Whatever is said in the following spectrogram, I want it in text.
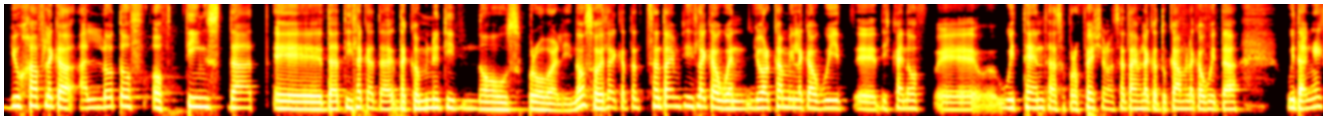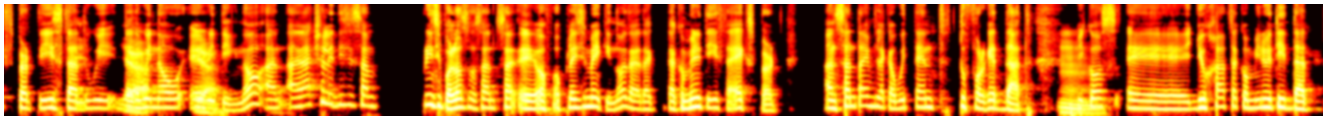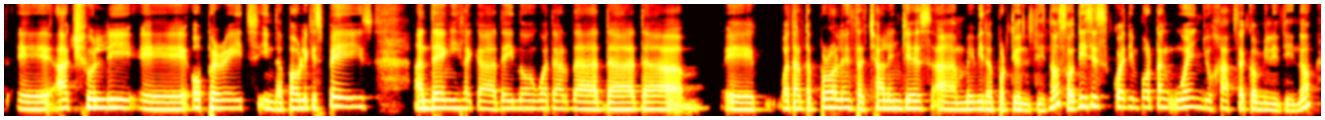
you have like a, a lot of, of things that uh, that is like a, the, the community knows probably, no. So it's like a, sometimes it's like a, when you are coming like a with uh, this kind of uh, we tend as a professional sometimes like a, to come like a, with a with an expertise that we that we know yeah. everything, no. And, and actually this is some principle also some, uh, of, of placemaking, no. That the, the community is the expert. And sometimes, like we tend to forget that Mm. because uh, you have the community that uh, actually uh, operates in the public space, and then it's like uh, they know what are the the the uh, what are the problems, the challenges, and maybe the opportunities. No, so this is quite important when you have the community. No,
